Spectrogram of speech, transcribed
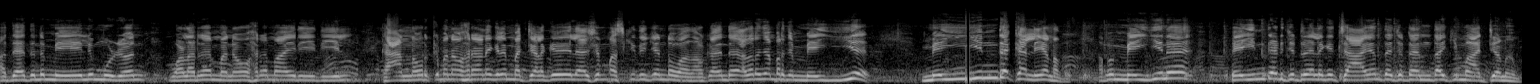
അദ്ദേഹത്തിന്റെ മേലും മുഴുവൻ വളരെ മനോഹരമായ രീതിയിൽ കാണുന്നവർക്ക് മനോഹരമാണെങ്കിലും മറ്റേയാൾക്ക് ലേശം മസ്കിതൊക്കെ ഉണ്ടാവുക നമുക്ക് അതിന്റെ അതാണ് ഞാൻ പറഞ്ഞത്. മെയ്യ് മെയ്യിന്റെ കലയാണത്. അപ്പം മെയ്യിനെ പെയിന്റ് അടിച്ചിട്ട് അല്ലെങ്കിൽ ചായം തെച്ചിട്ട് എന്താക്കി മാറ്റണം?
